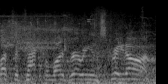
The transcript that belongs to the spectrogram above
Let's attack the librarian straight on.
